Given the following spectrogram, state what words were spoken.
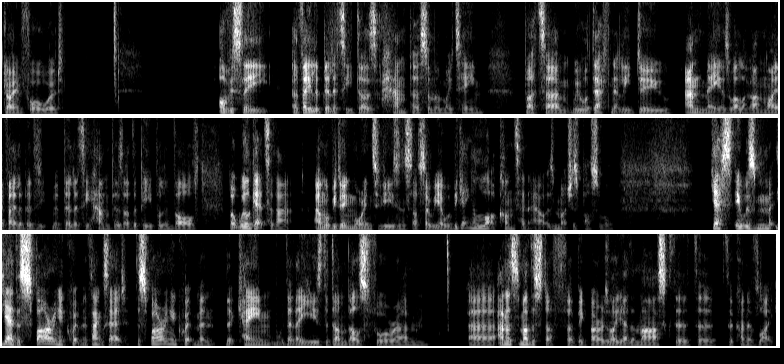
going forward. Obviously, availability does hamper some of my team, but um, we will definitely do, and me as well. Like my availability ability hampers other people involved, but we'll get to that, and we'll be doing more interviews and stuff. So yeah, we'll be getting a lot of content out as much as possible. Yes, it was. Yeah, the sparring equipment. Thanks, Ed. The sparring equipment that came that they used the dumbbells for, um, uh, and some other stuff for Big Boa as well. Yeah, the mask, the the the kind of like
